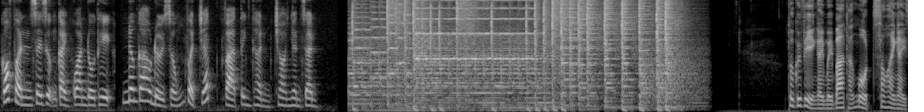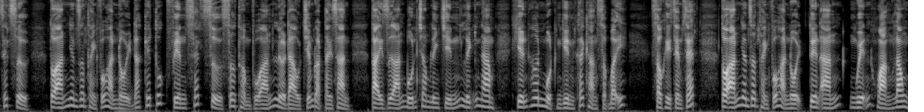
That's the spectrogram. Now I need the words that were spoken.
góp phần xây dựng cảnh quan đô thị, nâng cao đời sống vật chất và tinh thần cho nhân dân. Thưa quý vị, ngày 13 tháng 1, sau 2 ngày xét xử, Tòa án Nhân dân thành phố Hà Nội đã kết thúc phiên xét xử sơ thẩm vụ án lừa đảo chiếm đoạt tài sản tại dự án 409 Lĩnh Nam khiến hơn 1.000 khách hàng sập bẫy. Sau khi xem xét, Tòa án Nhân dân thành phố Hà Nội tuyên án Nguyễn Hoàng Long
